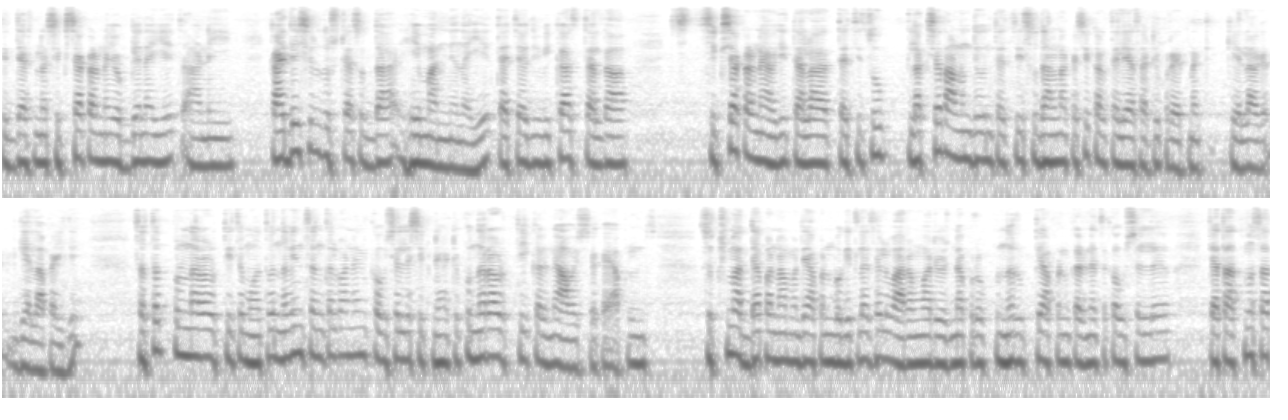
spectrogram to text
विद्यार्थ्यांना शिक्षा करणं योग्य नाही आहेत आणि कायदेशीरदृष्ट्या सुद्धा हे मान्य नाही आहे त्याच्या विकास त्याला शिक्षा करण्याऐवजी त्याला त्याची चूक लक्षात आणून देऊन त्याची सुधारणा कशी करता येईल यासाठी प्रयत्न केला गेला पाहिजे. सतत पुनरावृत्तीचं महत्त्व नवीन संकल्पना आणि कौशल्य शिकण्यासाठी पुनरावृत्ती करणे आवश्यक आहे. आपण सूक्ष्म अध्यापनामध्ये आपण बघितलं असेल वारंवार योजनापूर्वक पुनरुक्ती आपण करण्याचं कौशल्य त्यात आत्मसात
